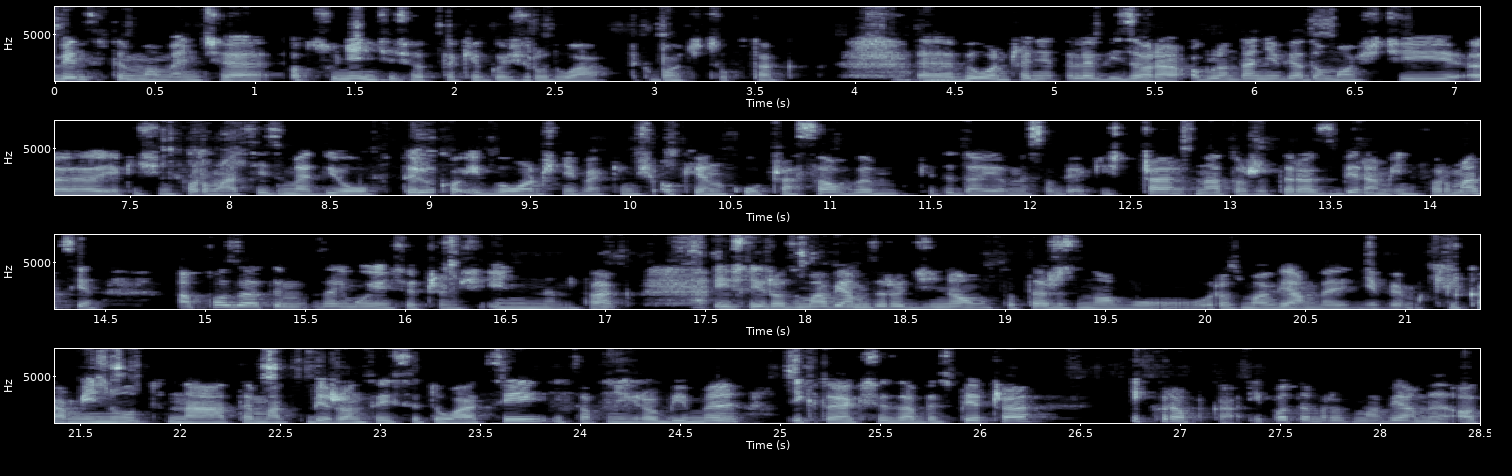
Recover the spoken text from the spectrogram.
więc w tym momencie odsunięcie się od takiego źródła tych bodźców, tak? E, mhm. Wyłączenie telewizora, oglądanie wiadomości, e, jakichś informacji z mediów, tylko i wyłącznie w jakimś okienku czasowym, kiedy dajemy sobie jakiś czas na to, że teraz zbieram informacje, a poza tym zajmuję się czymś innym, tak? Jeśli rozmawiam z rodziną, to też znowu rozmawiamy, nie wiem, kilka minut na temat bieżącej sytuacji i co w niej robimy i kto jak się zabezpiecza i kropka. I potem rozmawiamy o,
